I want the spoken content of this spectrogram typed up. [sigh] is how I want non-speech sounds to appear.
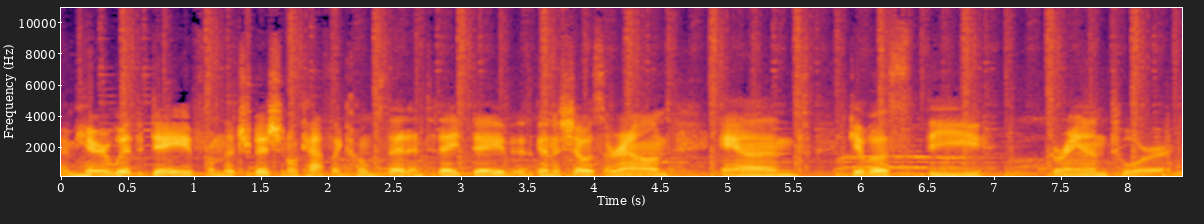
I'm here with Dave from the Traditional Catholic Homestead, and today Dave is going to show us around and give us the grand tour.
